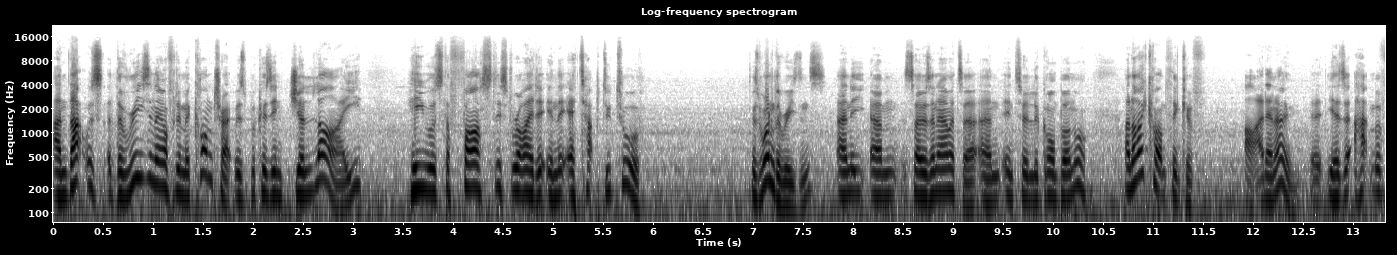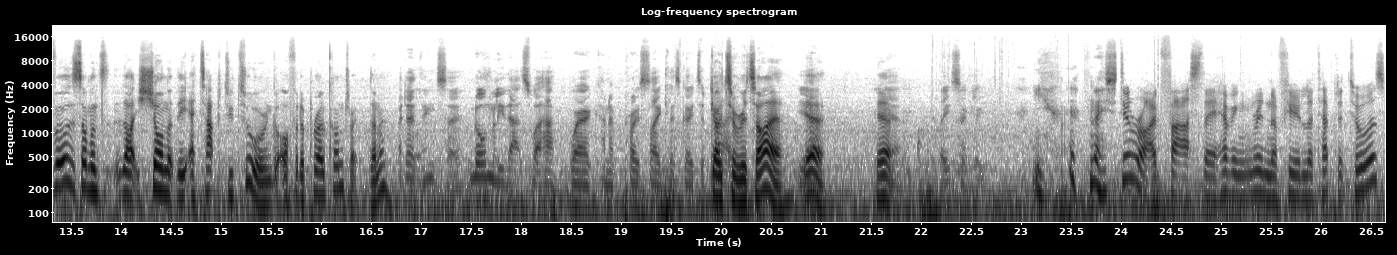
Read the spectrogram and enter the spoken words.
And that was the reason they offered him a contract was because in July, he was the fastest rider in the Etape du Tour. It was one of the reasons. And he, um, so as an amateur and into Le Grand-Bornand. And I can't think of, oh, I don't know, uh, has it happened before? Someone's like shone at the Etape du Tour and got offered a pro contract. don't know. I don't think so. Normally, that's what hap- where kind of pro cyclists go to Go die. to retire. Yeah. Yeah. Yeah. basically. Yeah, they still ride fast there, having ridden a few Latapta tours.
